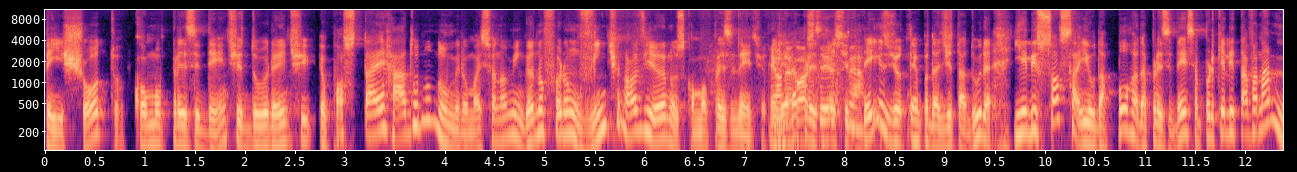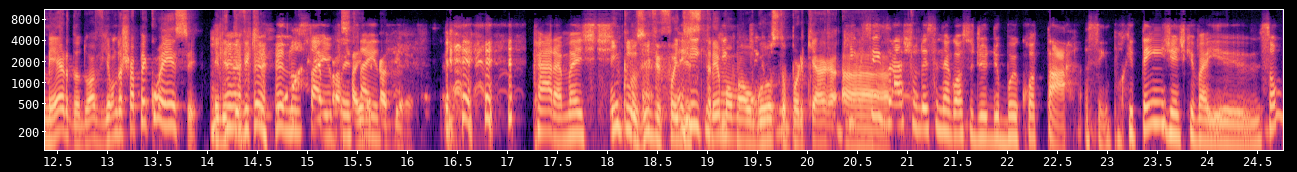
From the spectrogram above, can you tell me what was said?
Peixoto como presidente durante. Eu posso estar errado no número, mas se eu não me engano, foram 29 anos como presidente. É um ele era presidente desse desde o tempo da ditadura e ele só saiu da porra da presidência porque ele tava na merda do avião da Chapecoense. Ele teve que Não saiu, foi sair da saído. Cara, mas. Inclusive foi de Henrique, extremo que- mau que- gosto porque a, O que, que a- vocês acham desse negócio de, de boicotar, assim? Porque tem gente que vai. São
